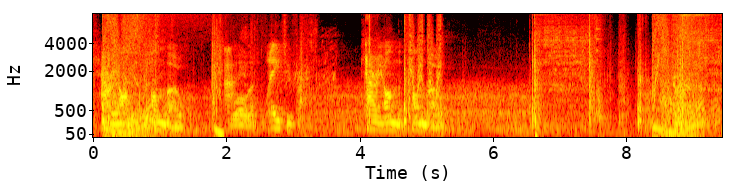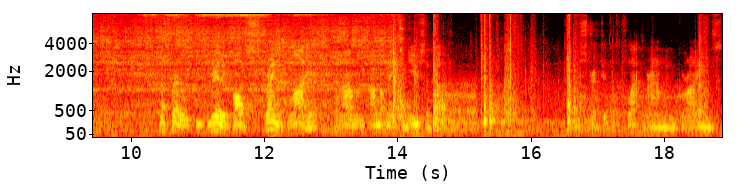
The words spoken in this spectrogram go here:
carry on the combo. Whoa, that's way too fast. Carry on the combo. That's where really Bob's strength lies, and I'm I'm not making use of that restricted to flat ground and grinds.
